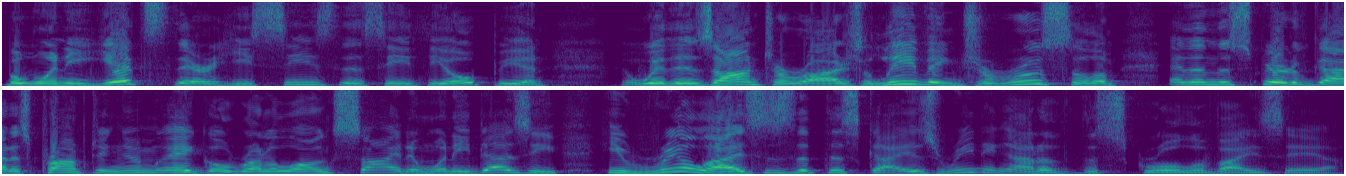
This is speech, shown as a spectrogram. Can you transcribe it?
But when he gets there, he sees this Ethiopian with his entourage leaving Jerusalem, and then the Spirit of God is prompting him, hey, go run alongside. And when he does, he, he realizes that this guy is reading out of the scroll of Isaiah,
